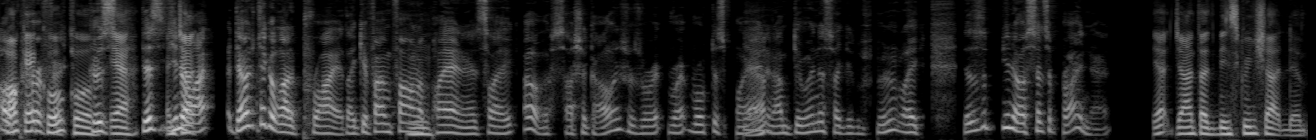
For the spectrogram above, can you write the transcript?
Oh, okay, cool, perfect. cool. Because Yeah. this, And you know, John- I that would take a lot of pride. Like if I'm following Mhm. a plan and it's like, oh, Sasha Gollish was wrote, wrote this plan Yeah. and I'm doing this, like, like there's a you know a sense of pride in that. Yeah, Jonathan's been screenshot them.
